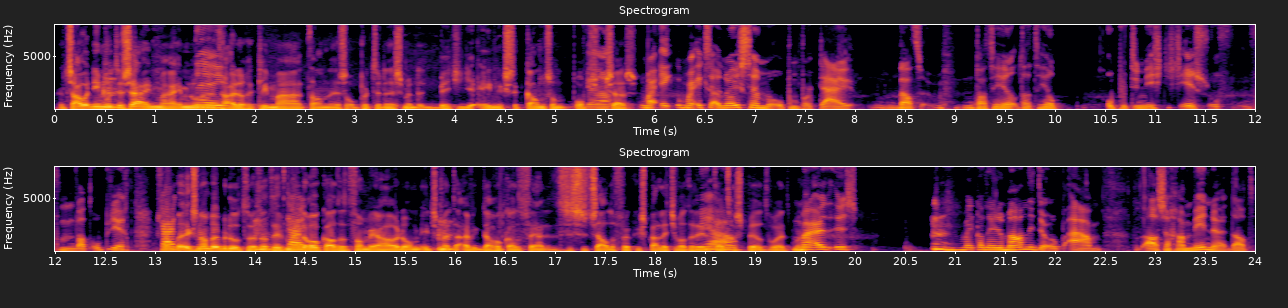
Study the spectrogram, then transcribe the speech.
Het zou het niet moeten zijn, maar in Nee. het huidige klimaat... dan is opportunisme een beetje je enigste kans op, op ja, succes. Maar ik, maar ik zou nooit stemmen op een partij dat, dat, heel, dat heel opportunistisch is. Of, of om dat opzicht. Ik snap, Kijk, ik snap wat je bedoelt hoor. Dat heeft mij Kijk. er ook altijd van weerhouden om iets met... de- Ik dacht ook altijd van ja, dit is hetzelfde fucking spelletje wat er de hele Ja. tijd gespeeld wordt. Maar, maar het is. maar ik kan helemaal niet erop aan dat als ze gaan winnen, dat.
